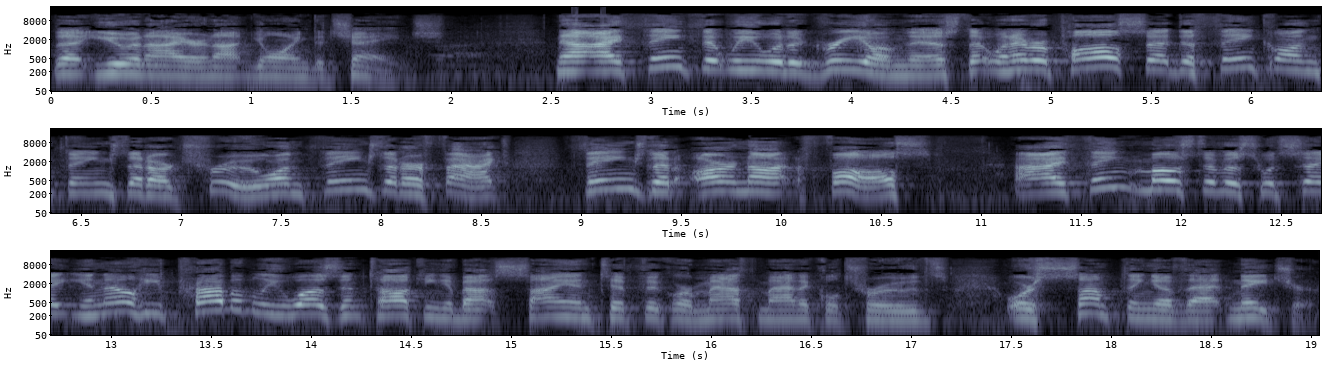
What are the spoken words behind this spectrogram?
that you and I are not going to change. Now, I think that we would agree on this that whenever Paul said to think on things that are true, on things that are fact, things that are not false, I think most of us would say, you know, he probably wasn't talking about scientific or mathematical truths or something of that nature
